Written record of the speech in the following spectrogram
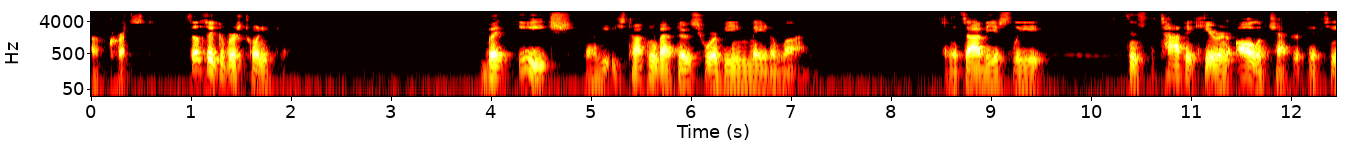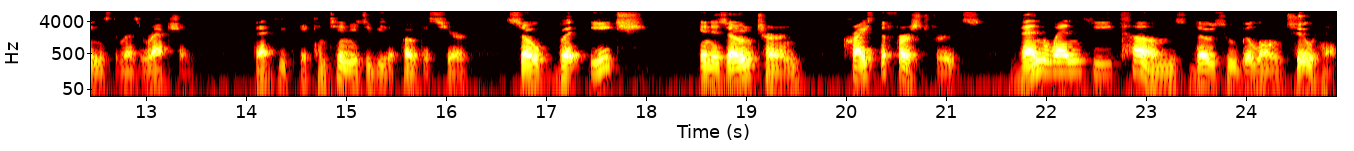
of Christ. So, let's look at verse 23. But each, now he's talking about those who are being made alive. And it's obviously, since the topic here in all of chapter 15 is the resurrection, that he, it continues to be the focus here. So, but each in his own turn, Christ the firstfruits, then when he comes, those who belong to him.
